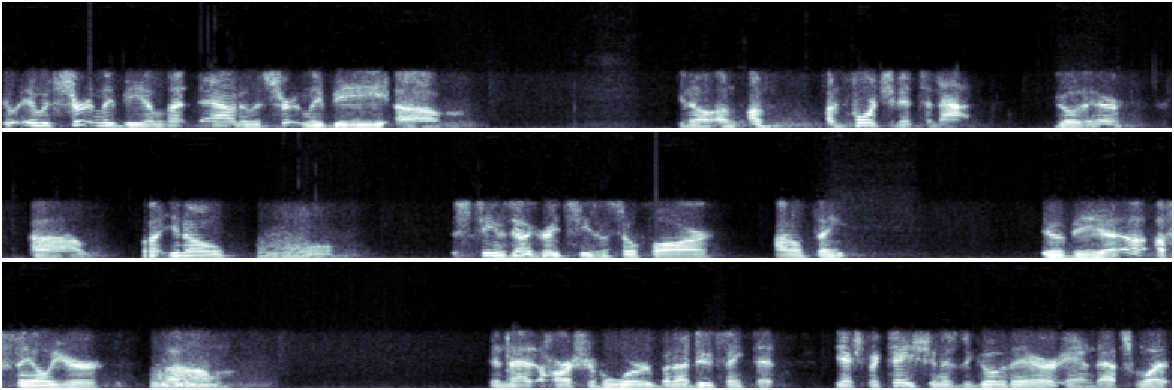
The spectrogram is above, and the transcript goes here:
it, it would certainly be a letdown. It would certainly be, um, you know, un, un, unfortunate to not go there. Uh, but you know, this team's had a great season so far. I don't think it would be a, a failure um, in that harsh of a word, but I do think that the expectation is to go there, and that's what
